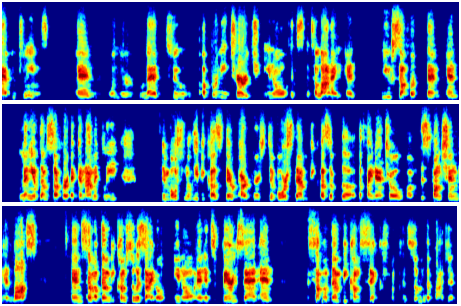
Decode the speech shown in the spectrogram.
have your dreams. And when you're led to a burning church, you know, it's it's a lie and you suffer then. And many of them suffer economically, emotionally because their partners divorce them because of the, the financial um, dysfunction and loss. And some of them become suicidal, you know, and it's very sad. And some of them become sick from consuming the project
